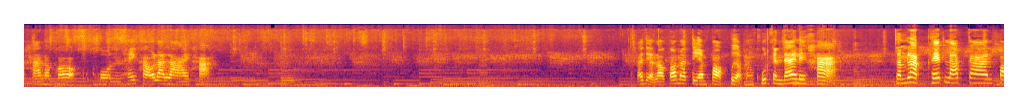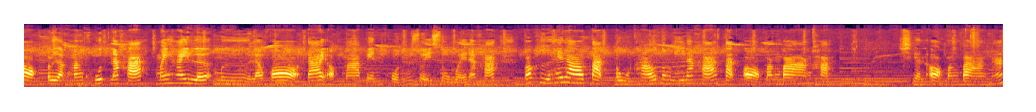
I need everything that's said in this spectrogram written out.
นะคะ แล้วก็คนให้เขาละลายค่ะ แล้วเดี๋ยวเราก็มาเตรียมปอกเปลือกมังคุดกันได้เลยค่ะสำหรับเคล็ดลับการปอกเปลือกมังคุดนะคะ ไม่ให้เลอะมือแล้วก็ได้ออกมาเป็นผลสวยๆนะคะ ก็คือให้เราตัดตูดเขาตรงนี้นะคะ ตัดออกบางๆค่ะ เฉือนออกบางๆนะ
